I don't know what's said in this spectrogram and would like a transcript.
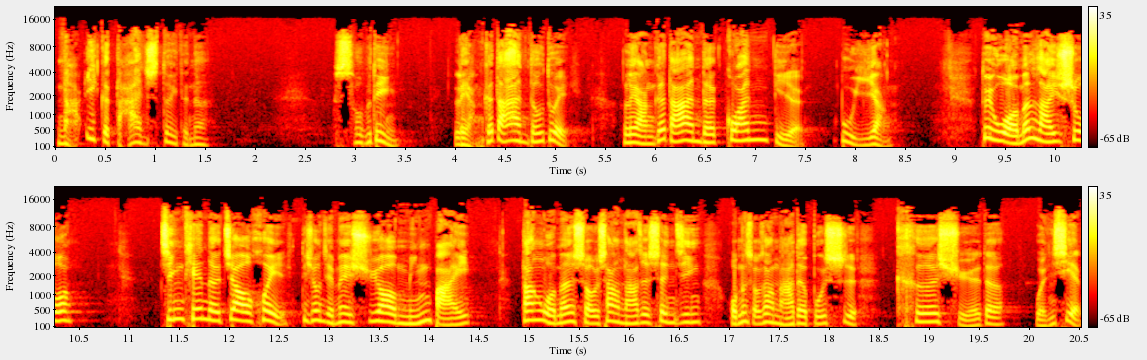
哪一个答案是对的呢？说不定两个答案都对，两个答案的观点不一样。对我们来说，今天的教会弟兄姐妹需要明白：当我们手上拿着圣经，我们手上拿的不是科学的文献。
